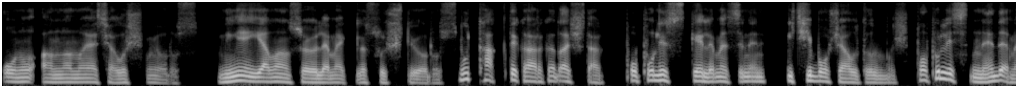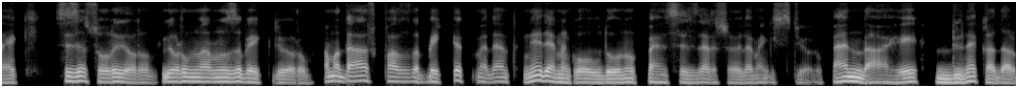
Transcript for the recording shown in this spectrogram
onu anlamaya çalışmıyoruz? Niye yalan söylemekle suçluyoruz? Bu taktik arkadaşlar popülist kelimesinin içi boşaltılmış. Popülist ne demek? Size soruyorum, yorumlarınızı bekliyorum. Ama daha fazla bekletmeden ne demek olduğunu ben sizlere söylemek istiyorum. Ben dahi düne kadar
